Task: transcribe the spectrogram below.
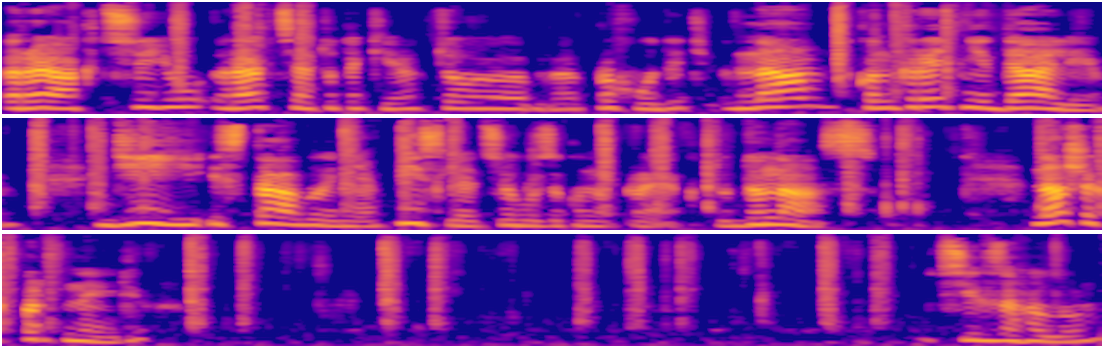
реакцію. Реакція то таке, то е, проходить на конкретні далі дії і ставлення після цього законопроекту до нас, наших партнерів. Всіх загалом.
